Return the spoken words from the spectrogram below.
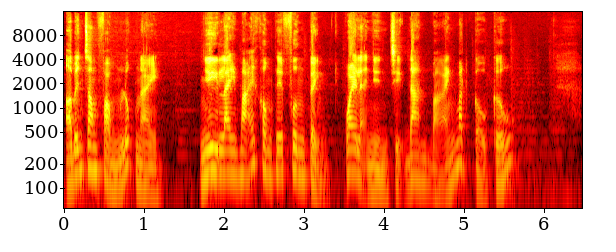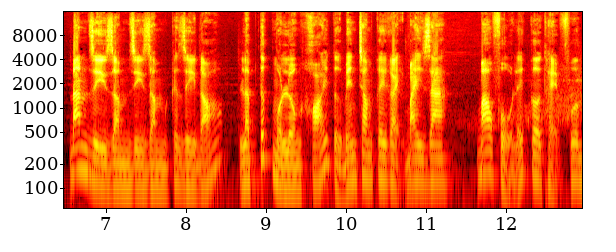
Ở bên trong phòng lúc này, Nhi lay mãi không thấy Phương tỉnh, Quay lại nhìn chị Đan bằng ánh mắt cầu cứu. Đan gì dầm gì dầm cái gì đó, Lập tức một luồng khói từ bên trong cây gậy bay ra. Bao phủ lấy cơ thể Phương.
